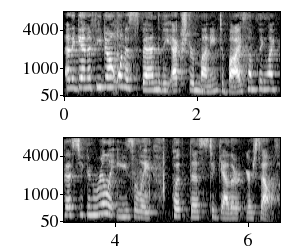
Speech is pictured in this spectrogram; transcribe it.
And again, if you don't want to spend the extra money to buy something like this, you can really easily put this together yourself.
